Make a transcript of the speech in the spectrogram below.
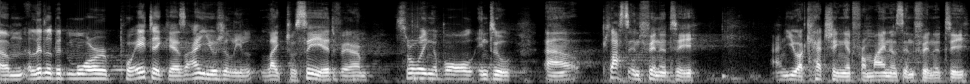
um, a little bit more poetic as I usually like to see it, where I'm throwing a ball into uh, plus infinity and you are catching it from minus infinity,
